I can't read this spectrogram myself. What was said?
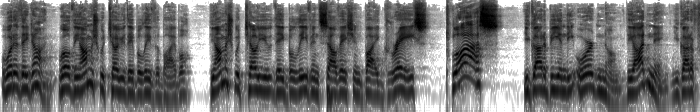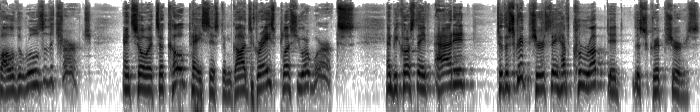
What have they done? Well, the Amish would tell you they believe the Bible. The Amish would tell you they believe in salvation by grace, plus you got to be in the ordinum, the ordning. You got to follow the rules of the church. And so it's a co-pay system, God's grace plus your works. And because they've added to the scriptures, they have corrupted the scriptures.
